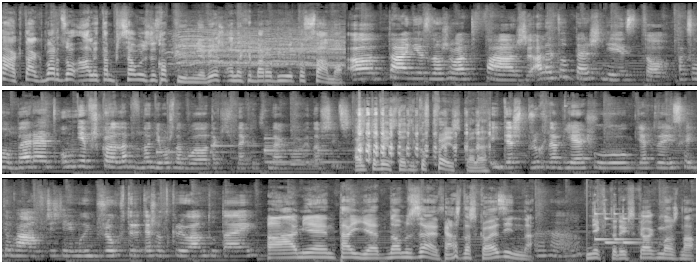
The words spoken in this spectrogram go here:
Tak, tak, bardzo, ale tam pisały, że kopiuj mnie, wiesz, one chyba robiły to samo. O, ta nie zdążyła twarzy, ale to też nie jest to. Tak samo beret. U mnie w szkole na pewno nie można było takich nakryć na głowie nosić. Ale to wiesz, to tylko w twojej szkole. I też brzuch na wierzchu. Ja tutaj zhejtowałam wcześniej mój brzuch, który też odkryłam tutaj. Pamiętaj jedną rzecz, każda szkoła jest inna. Aha. W niektórych szkołach można.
